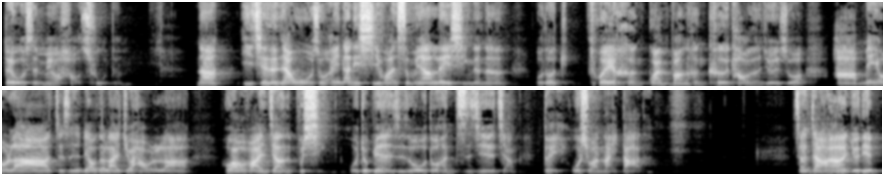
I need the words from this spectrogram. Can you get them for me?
对我是没有好处的。那以前人家问我说：“哎，那你喜欢什么样类型的呢？”我都会很官方、很客套的，就是说：“啊，没有啦，就是聊得来就好了啦。”后来我发现这样子不行，我就变成是说，我都很直接讲，对，我喜欢奶大的。这样讲好像有点。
